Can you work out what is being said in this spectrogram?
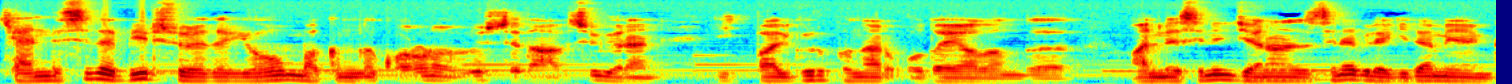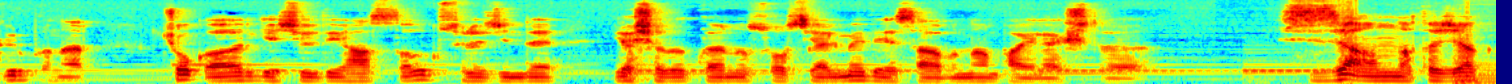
Kendisi de bir süredir yoğun bakımda koronavirüs tedavisi gören İkbal Gürpınar odaya alındı. Annesinin cenazesine bile gidemeyen Gürpınar çok ağır geçirdiği hastalık sürecinde yaşadıklarını sosyal medya hesabından paylaştı. Size anlatacak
